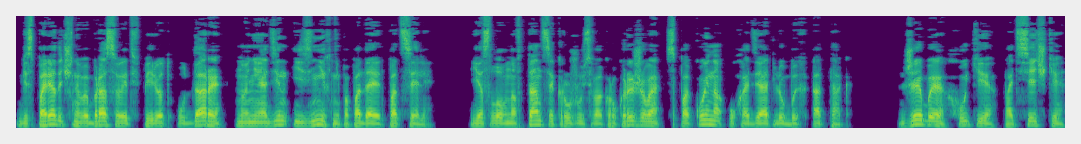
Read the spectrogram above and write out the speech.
Беспорядочно выбрасывает вперед удары, но ни один из них не попадает по цели. Я словно в танце кружусь вокруг рыжего, спокойно уходя от любых атак. Джебы, хуки, подсечки.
